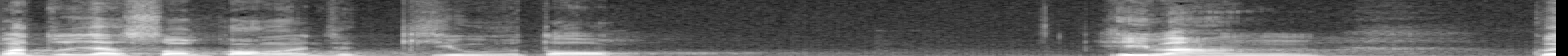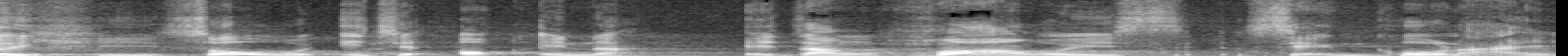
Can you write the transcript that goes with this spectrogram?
我拄则所讲的就求道。希望过去所有一切恶因啊，会当化为善过来。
